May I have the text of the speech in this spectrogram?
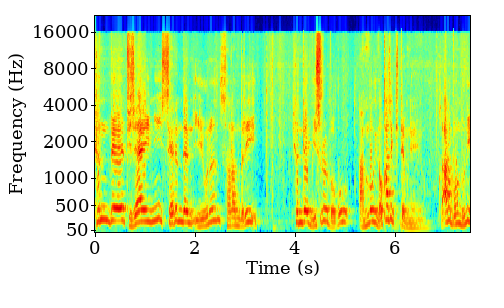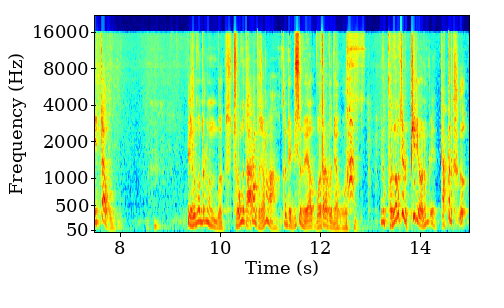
현대 디자인이 세련된 이유는 사람들이 현대 미술을 보고 안목이 높아졌기 때문이에요. 그 알아보는 눈이 있다고. 여러분들은 뭐 좋은 거 다 알아보잖아. 근데 미술은 왜 못 알아보냐고. 이거 본능적으로 필요 오는 거예요. 딱 봐도, 어,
